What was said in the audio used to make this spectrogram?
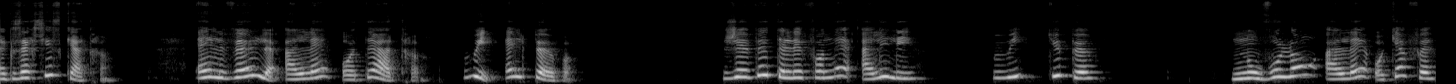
Exercice 4. Elles veulent aller au théâtre. Oui, elles peuvent. Je veux téléphoner à Lily. Oui, tu peux. Nous voulons aller au café.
